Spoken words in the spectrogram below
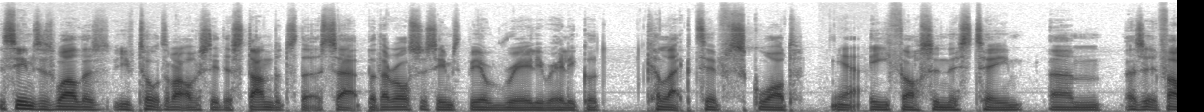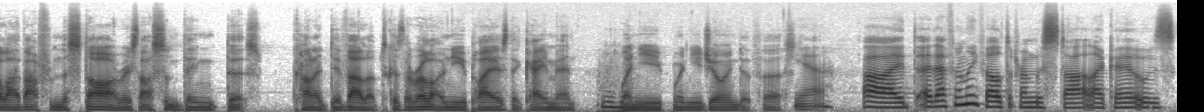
It seems as well as you've talked about obviously the standards that are set, but there also seems to be a really, really good collective squad yeah ethos in this team. Um, has it felt like that from the start, or is that something that's kind of developed? Because there were a lot of new players that came in when you when you joined at first. Yeah, uh, I, I definitely felt it from the start. Like it was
